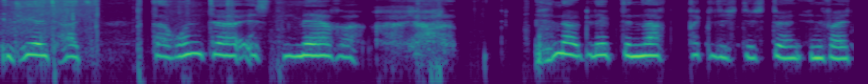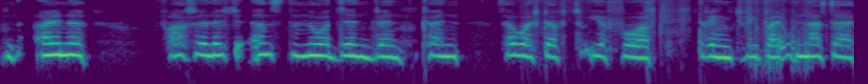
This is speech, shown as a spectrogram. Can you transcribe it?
enthielt hat. Darunter ist mehrere Jahre. Legte nachträglich die Stirn in Weiten. Eine wahrscheinlich ernste nur denn, wenn kein Sauerstoff zu ihr vordringt, wie bei unnasser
